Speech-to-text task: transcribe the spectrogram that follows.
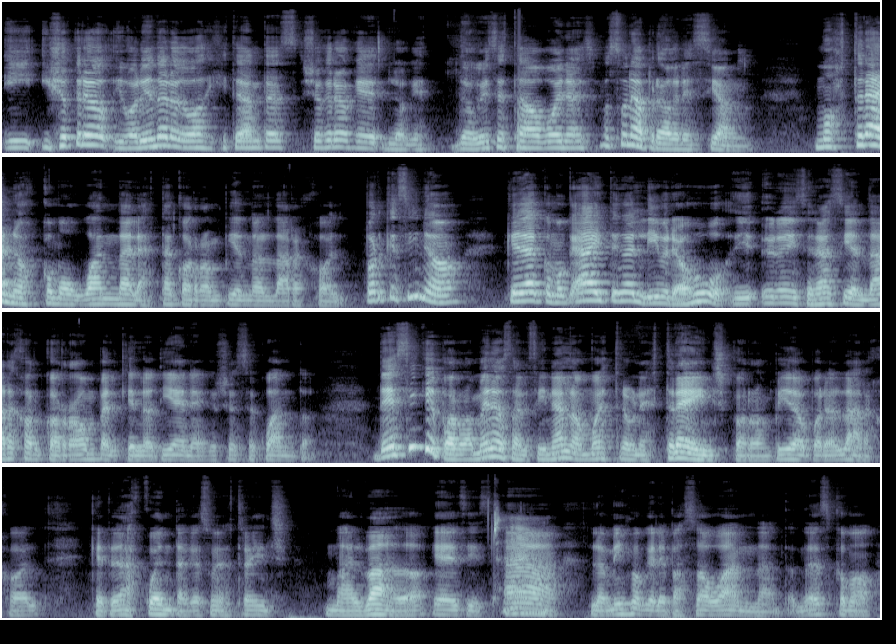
Y, y yo creo, y volviendo a lo que vos dijiste antes, yo creo que lo que, lo que hubiese estado bueno es más una progresión. Mostranos cómo Wanda la está corrompiendo el Darkhold. Porque si no, queda como que, ay, tengo el libro. Uh, y uno dice, ah, sí, el Darkhold corrompe el quien lo tiene, que yo sé cuánto. Decir que por lo menos al final nos muestra un Strange corrompido por el Darkhold, que te das cuenta que es un Strange malvado, y decís, ah, lo mismo que le pasó a Wanda, ¿entendés? Como,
